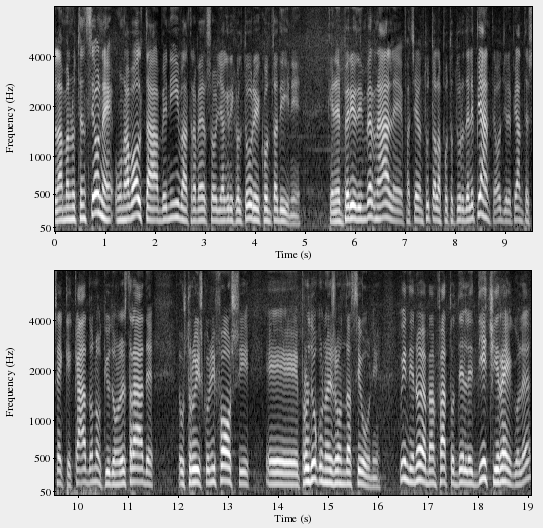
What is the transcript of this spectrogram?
La manutenzione una volta avveniva attraverso gli agricoltori e i contadini che nel periodo invernale facevano tutta la potatura delle piante, oggi le piante secche cadono, chiudono le strade, ostruiscono i fossi e producono esondazioni. Quindi noi abbiamo fatto delle 10 regole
